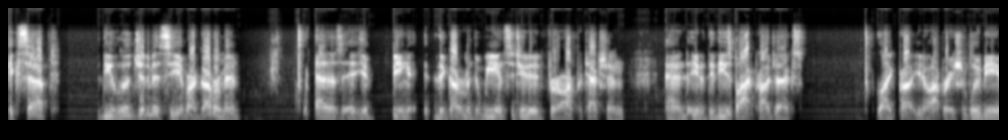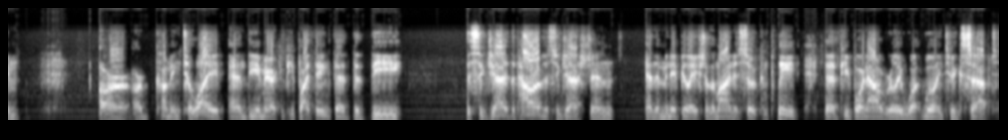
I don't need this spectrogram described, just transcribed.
accept the legitimacy of our government as it being the government that we instituted for our protection and you know these black projects like you know Operation Bluebeam are are coming to light, and the American people. I think that the the the suggest the power of the suggestion and the manipulation of the mind is so complete that people are now really w- willing to accept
